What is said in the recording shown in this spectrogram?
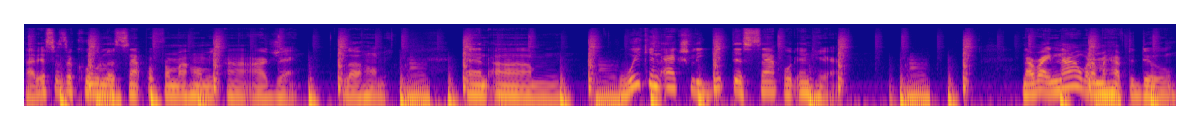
Now this is a cool little sample from my homie uh, RJ, little homie, and um, we can actually get this sampled in here. Now right now, what I'm gonna have to do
